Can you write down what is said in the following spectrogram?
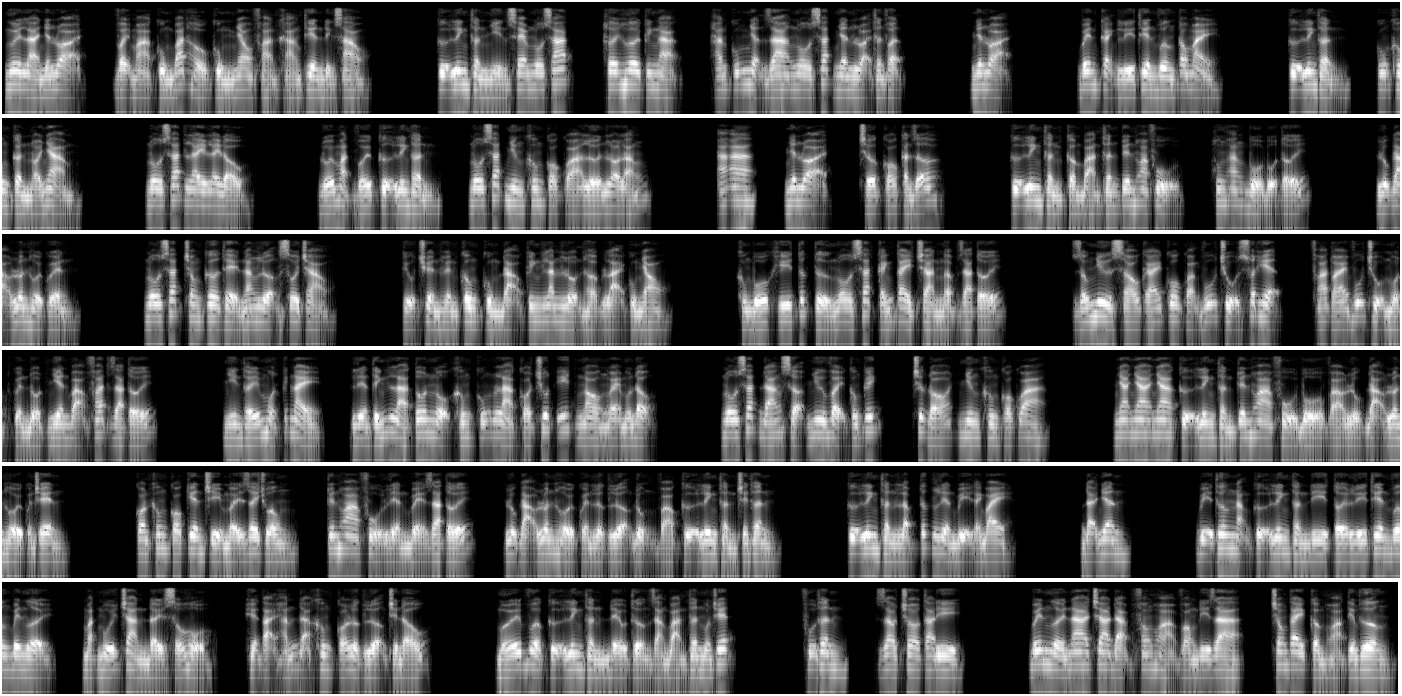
Ngươi là nhân loại, vậy mà cùng bắt hầu cùng nhau phản kháng thiên đình sao? Cự linh thần nhìn xem nô sát, hơi hơi kinh ngạc, hắn cũng nhận ra ngô sát nhân loại thân phận. Nhân loại. Bên cạnh lý thiên vương cao mày. Cự linh thần, cũng không cần nói nhảm. Nô sát lay lay đầu. Đối mặt với cự linh thần, nô sát nhưng không có quá lớn lo lắng a a, nhân loại, chớ có cản rỡ. Cự linh thần cầm bản thân tuyên hoa phủ, hung hăng bổ bộ tới. Lục đạo luân hồi quyền. Nô sát trong cơ thể năng lượng sôi trào. Cựu truyền huyền công cùng đạo kinh lăn lộn hợp lại cùng nhau. Khủng bố khí tức từ ngô sát cánh tay tràn ngập ra tới. Giống như sáu cái cô quản vũ trụ xuất hiện, phá toái vũ trụ một quyền đột nhiên bạo phát ra tới. Nhìn thấy một cách này, liền tính là tôn nộ không cũng là có chút ít ngò ngoe muốn động. Nô sát đáng sợ như vậy công kích, trước đó nhưng không có qua. Nha nha nha, cự linh thần tuyên hoa phủ bổ vào lục đạo luân hồi quyền trên. Còn không có kiên trì mấy giây chuông tuyên hoa phủ liền bể ra tới lục đạo luân hồi quyền lực lượng đụng vào cự linh thần trên thân. Cự linh thần lập tức liền bị đánh bay. Đại nhân, bị thương nặng cự linh thần đi tới lý thiên vương bên người, mặt mũi tràn đầy xấu hổ, hiện tại hắn đã không có lực lượng chiến đấu. Mới vừa cự linh thần đều tưởng rằng bản thân muốn chết. Phụ thân, giao cho ta đi. Bên người na cha đạp phong hỏa vòng đi ra, trong tay cầm hỏa tiêm thương.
